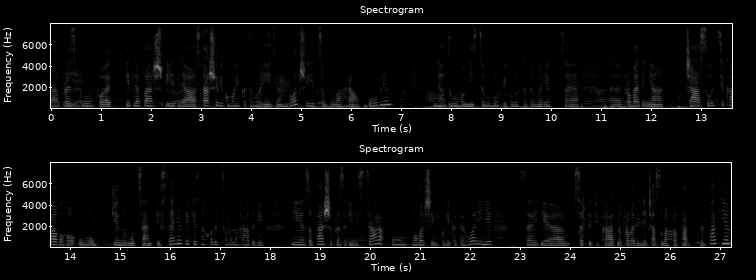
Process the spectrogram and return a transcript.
е, приз був е, і для перш, і для старшої вікової категорії, і для молодшої. Це була гра в боулінг. Для другого місця в обох вікових категоріях це е, проведення часу цікавого у кінному центрі Селіт, який знаходиться в Виноградові. І за перше призові місця у молодшій віковій категорії це є сертифікат на проведення часу аквапарку Карпатія.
